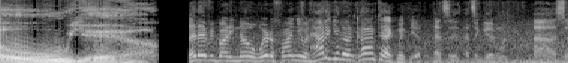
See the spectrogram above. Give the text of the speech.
Oh, yeah. Let everybody know where to find you and how to get in contact with you. That's a that's a good one. Uh, so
